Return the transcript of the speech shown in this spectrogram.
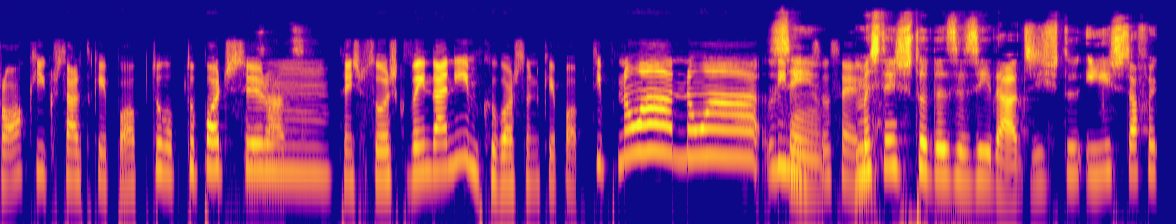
rock e gostar de K-pop. Tu, tu podes ser Exato. um, tens pessoas que vêm de anime que gostam de K-pop. Tipo, não há, não há limites, Sim, a sério. Mas tens todas as idades. Isto, e isto já foi,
